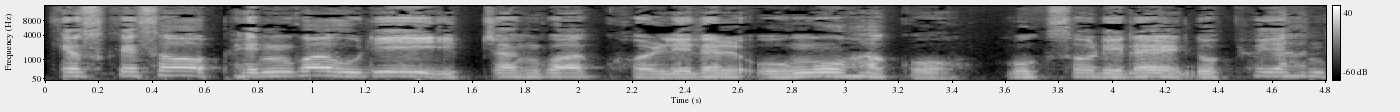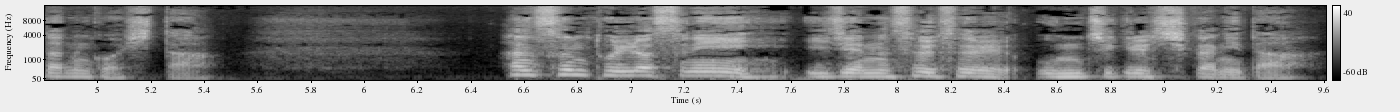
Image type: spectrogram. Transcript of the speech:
계속해서 벤과 우리의 입장과 권리를 옹호하고 목소리를 높여야 한다는 것이다. 한숨 돌렸으니 이제는 슬슬 움직일 시간이다.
